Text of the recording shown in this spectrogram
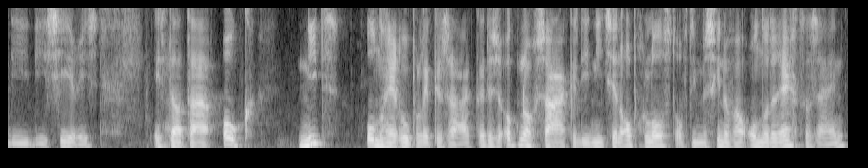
die, die series, is dat daar ook niet onherroepelijke zaken, dus ook nog zaken die niet zijn opgelost of die misschien nog wel onder de rechter zijn,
